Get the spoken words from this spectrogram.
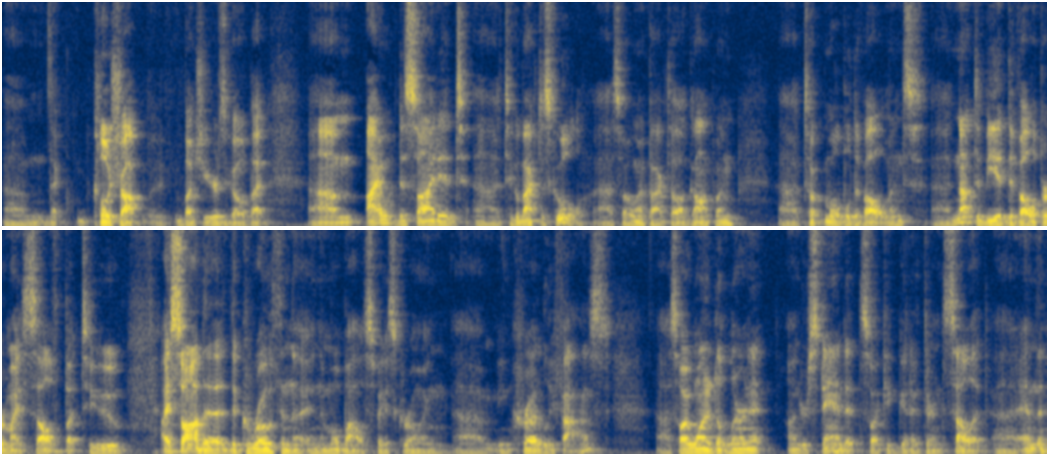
um, that closed shop a bunch of years ago. But um, I decided uh, to go back to school. Uh, so I went back to Algonquin. Uh, took mobile development, uh, not to be a developer myself, but to I saw the the growth in the in the mobile space growing um, incredibly fast. Uh, so I wanted to learn it, understand it, so I could get out there and sell it. And the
